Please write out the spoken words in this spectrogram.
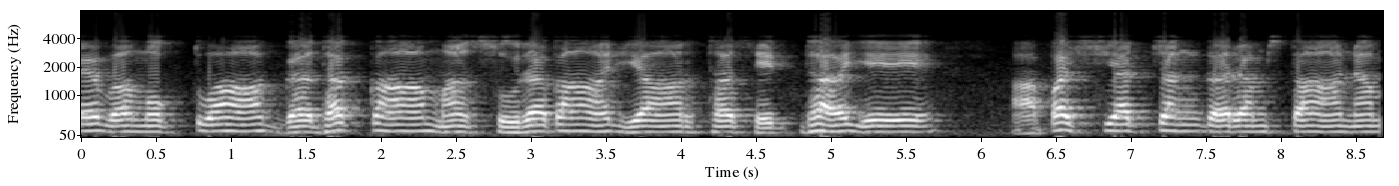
एवमुक्त्वा गधकामसुरकार्यार्थसिद्धये अपश्यच्चङ्करं स्थानं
